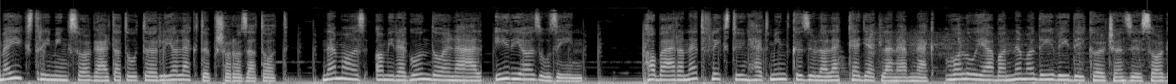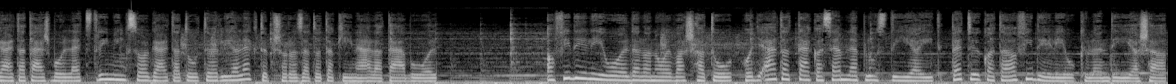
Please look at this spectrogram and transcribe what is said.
Melyik streaming szolgáltató törli a legtöbb sorozatot? Nem az, amire gondolnál, írja az Uzin. Habár a Netflix tűnhet mind közül a legkegyetlenebbnek, valójában nem a DVD kölcsönző szolgáltatásból lett streaming szolgáltató törli a legtöbb sorozatot a kínálatából. A Fidelio oldalon olvasható, hogy átadták a Szemle Plus díjait, Petőkata a Fidelio külön díjasa.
